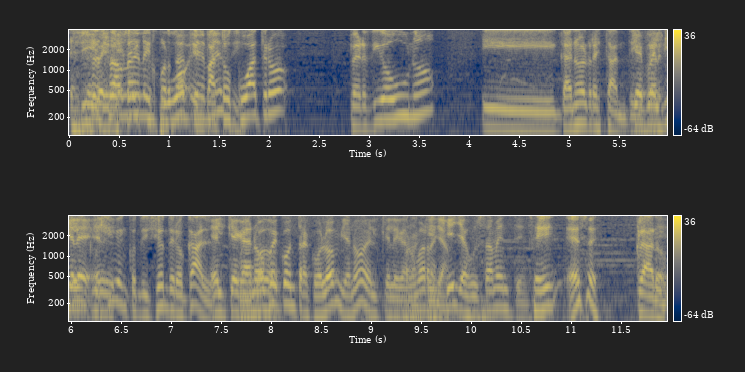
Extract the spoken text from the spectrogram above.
Eso, Sí, eso habla de la jugó, importancia de empató Messi. cuatro, perdió uno y ganó el restante. Que Y fue el que le- inclusive el- en condición de local. El que ganó fue contra Colombia, ¿no? El que le ganó Barranquilla. Barranquilla, justamente. Sí, ese. Claro.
